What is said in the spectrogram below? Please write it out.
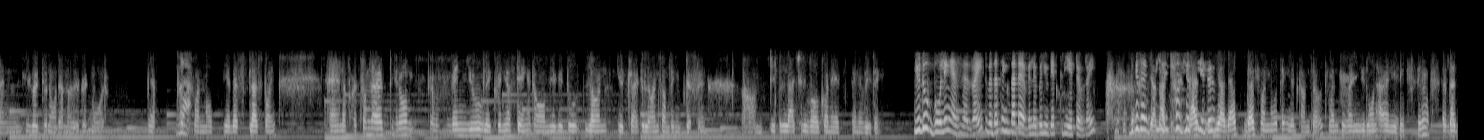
and you get to know them a little bit more. Yeah, that's Yeah. one more. Yeah, that's plus point. And apart from that, you know, when you like when you're staying at home, you get to learn. You try to learn something different. Um, people actually work on it and everything. You do bowling as well, right? With the things that are available, you get creative, right? Because I've yeah, seen it on your status. yeah, that's that's one more thing that comes out when when you don't have anything. You know, that's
